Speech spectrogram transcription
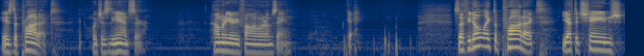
is the product, which is the answer. How many are you following what I'm saying? Okay. So if you don't like the product, you have to change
